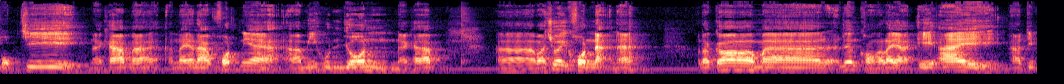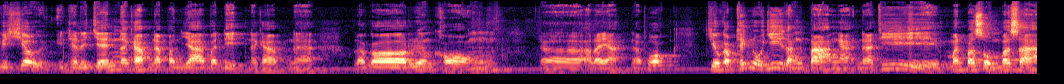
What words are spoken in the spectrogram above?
6G นะครับนะในอนาคตเนี่ยมีหุ่นยนต์นะครับมาช่วยคนนะนะ แล้วก็มาเรื่องของอะไรอะ AI artificial intelligence นะครับนะปัญญาประดิษฐ์นะครับนะ แล้วก็เรื่องของอะไรอะนะพวก กี่ยวกับเทคโนโลยีต่างๆอะนะที่มันผสมผสา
